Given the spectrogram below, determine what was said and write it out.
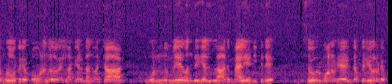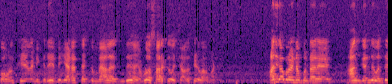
எவ்வளவு பெரிய கோவணங்கள் எல்லாத்தையும் எடுத்தாந்து வச்சா ஒண்ணுமே வந்து எல்லாம் அது மேலேயே நிக்குது. சிவபெருமானுடைய இந்த பெரியவருடைய கோவணம் கீழே நிக்குது. இந்த இடத்தட்டு மேல இருந்து எவ்வளவு சரக்கு வச்சாலும் கீழே வர மாட்டேங்குது. அதுக்கப்புறம் என்ன பண்றாரு? அங்கிருந்து வந்து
